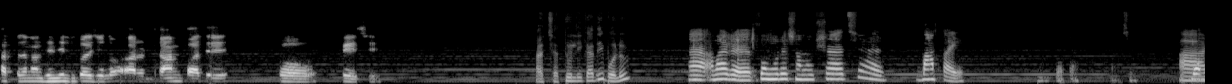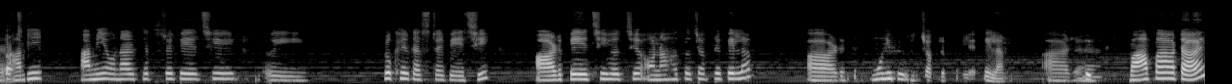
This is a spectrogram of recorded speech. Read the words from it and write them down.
হাত পা যেন ঝিনঝিন করেছিল আর ডান পাতে ও পেয়েছি। আচ্ছা তুলিকা দি বলুন। হ্যাঁ আমার কোমরে সমস্যা আছে আর বাঁ পায়ে। আর আমি আমি ওনার ক্ষেত্রে পেয়েছি ওই চোখের কাজটায় পেয়েছি। আর পেয়েছি হচ্ছে অনাহত চক্রে পেলাম আর মণিপুর চক্রে পেলাম। আর বাঁ পাটায়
